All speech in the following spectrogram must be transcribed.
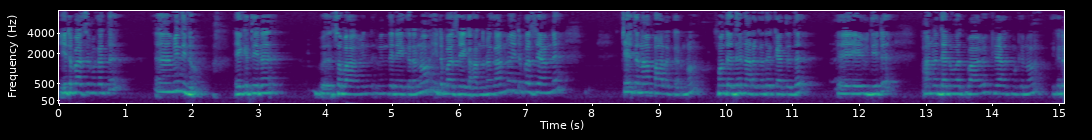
ඊට පස්සමකක්ද විඳිනෝ ඒක තියන ස්වභා වින්දනය කරනවා. ඊට පස්සේ හඳුන ගන්න ඊට පස්ස යන්න චේතනා පාල කරනවා. හොඳද නරකද කැතද? ඒ විදිට අන්න දැනුවත් භාව ක්‍රියාත්මකනවා එකට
